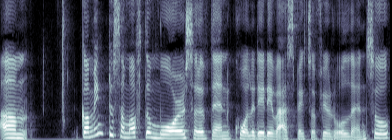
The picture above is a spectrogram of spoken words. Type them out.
Um, coming to some of the more sort of then qualitative aspects of your role then. So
